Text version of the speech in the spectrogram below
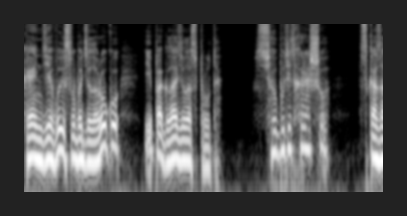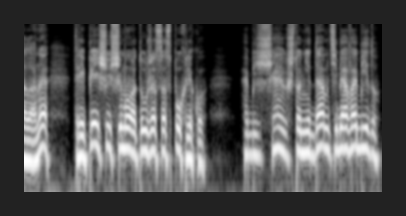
Кэнди высвободила руку и погладила спрута. «Все будет хорошо», — сказала она трепещущему от ужаса спухлику. Обещаю, что не дам тебя в обиду».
